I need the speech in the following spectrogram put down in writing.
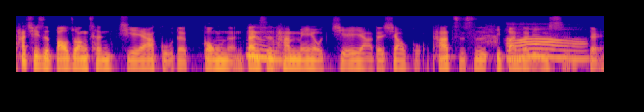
它其实包装成洁牙骨的功能，但是它没有洁牙的效果，它只是一般的零食，对。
